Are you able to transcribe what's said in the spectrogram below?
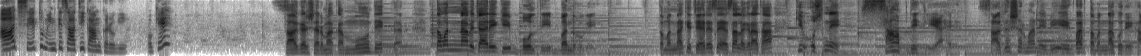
आज से तुम इनके साथ ही काम करोगी ओके? सागर शर्मा का मुँह देखकर तमन्ना बेचारी की बोलती बंद हो गई। तमन्ना के चेहरे से ऐसा लग रहा था कि उसने सांप देख लिया है। सागर शर्मा ने भी एक बार तमन्ना को देखा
